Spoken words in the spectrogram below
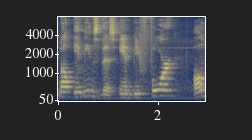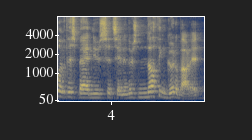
Well, it means this, and before all of this bad news sits in, and there's nothing good about it,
